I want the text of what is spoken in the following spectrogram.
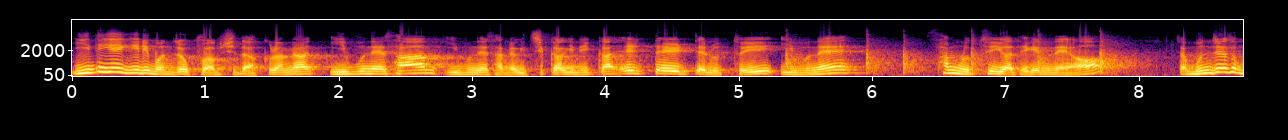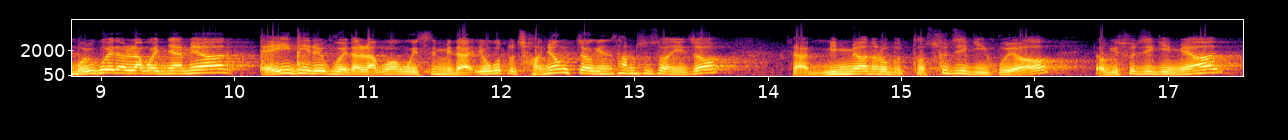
ED의 길이 먼저 구합시다. 그러면 2분의 3, 2분의 3. 여기 직각이니까 1대 1대 루트 2, 2분의 3 루트 2가 되겠네요. 자, 문제에서 뭘 구해달라고 했냐면 AD를 구해달라고 하고 있습니다. 이것도 전형적인 삼수선이죠. 자, 밑면으로부터 수직이고요. 여기 수직이면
